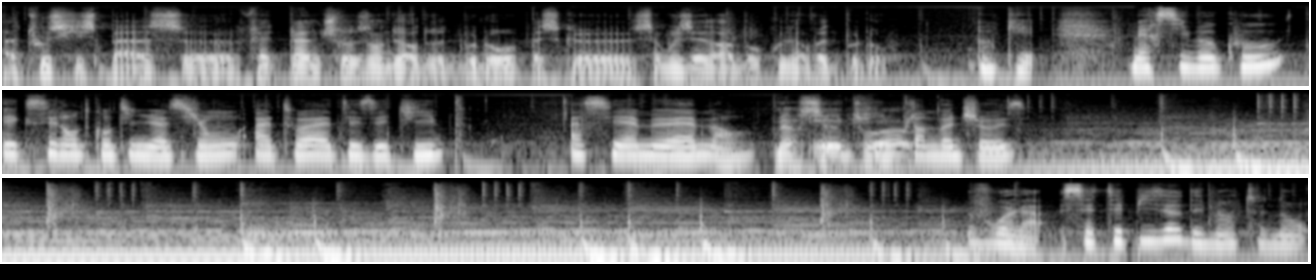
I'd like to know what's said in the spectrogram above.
à tout ce qui se passe. Euh, faites plein de choses en dehors de votre boulot parce que ça vous aidera beaucoup dans votre boulot. Ok, merci beaucoup. Excellente continuation à toi, à tes équipes, à CMEM. Hein. Merci à toi. Et plein de bonnes choses. Voilà, cet épisode est maintenant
